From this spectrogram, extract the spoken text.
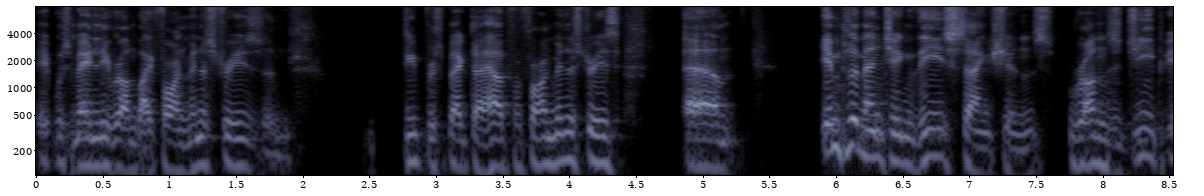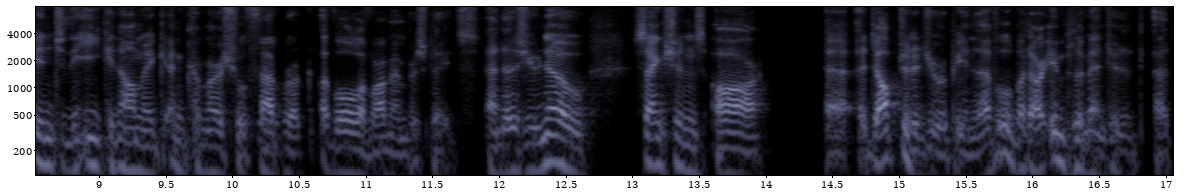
It was mainly run by foreign ministries, and deep respect I have for foreign ministries. Um, implementing these sanctions runs deep into the economic and commercial fabric of all of our member states. And as you know, sanctions are uh, adopted at European level, but are implemented at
